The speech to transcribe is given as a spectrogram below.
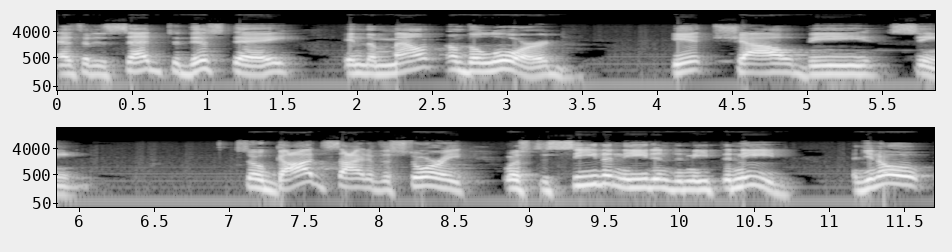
as it is said to this day, In the mount of the Lord it shall be seen. So God's side of the story was to see the need and to meet the need. And you know,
